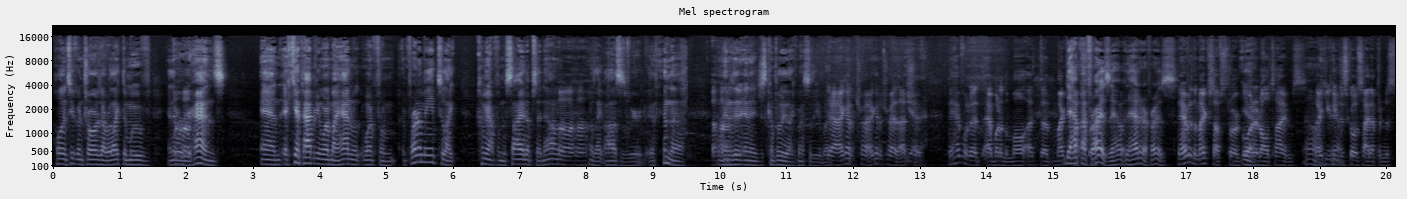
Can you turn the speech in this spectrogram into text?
holding two controllers that were like to move, and they were Uh-huh. your hands, and it kept happening where my hand went from in front of me to like coming out from the side upside down. Uh-huh. I was like, oh, this is weird, and, uh, and Uh-huh. then it did, and it just completely like messed with you. But Yeah, I gotta try. I gotta try that Yeah. shit. They have one at, at one of the mall at the Microsoft. they have at store. Fry's. They have they had it at Fry's. They have it at the Microsoft store going Yeah. at all times. Oh, like you can yeah. just go sign up and just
